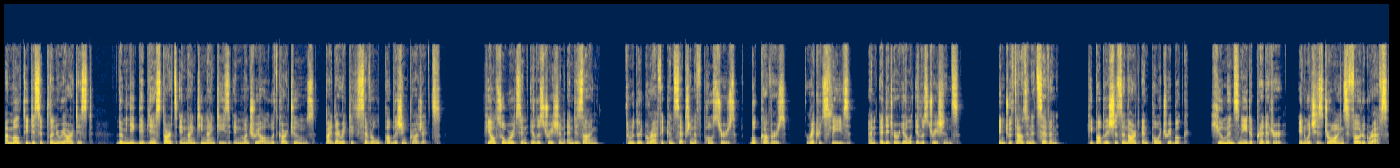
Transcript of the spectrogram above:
A multidisciplinary artist, Dominique Desbiens starts in 1990s in Montreal with cartoons by directing several publishing projects. He also works in illustration and design through the graphic conception of posters, book covers, record sleeves, and editorial illustrations. In 2007, he publishes an art and poetry book, Humans Need a Predator, in which his drawings, photographs,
